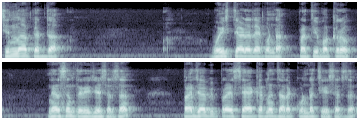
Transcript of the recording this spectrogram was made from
చిన్న పెద్ద వయసు తేడా లేకుండా ప్రతి ఒక్కరూ నిరసన తెలియజేశారు సార్. ప్రజాభిప్రాయ సేకరణ జరగకుండా చేశారు సార్.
